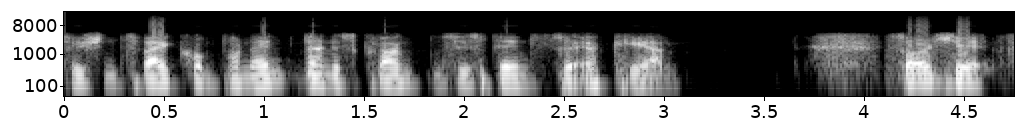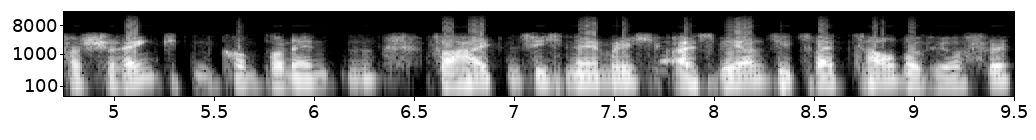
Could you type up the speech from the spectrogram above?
zwischen zwei Komponenten eines Quantensystems zu erklären. Solche verschränkten Komponenten verhalten sich nämlich, als wären sie zwei Zauberwürfel,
